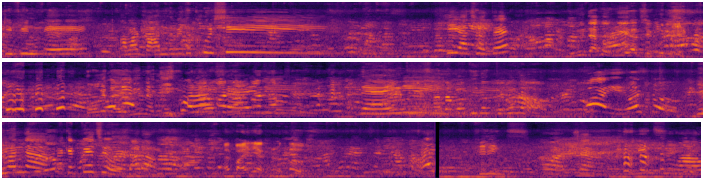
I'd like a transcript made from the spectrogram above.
টিফিন পেয়ে আমার বান্ধবী তো খুশি। কি আছে ওতে? তুমি দেখো কি আছে খুশি তোমাকে দেয়নি নাকি? দেয়নি। বিমানদা প্যাকেট পেয়েছো পাইনি এখনো ফিলিংস ও अच्छा वाओ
